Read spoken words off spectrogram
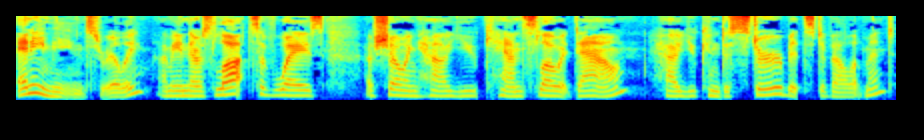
any means, really. I mean, there's lots of ways of showing how you can slow it down, how you can disturb its development.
